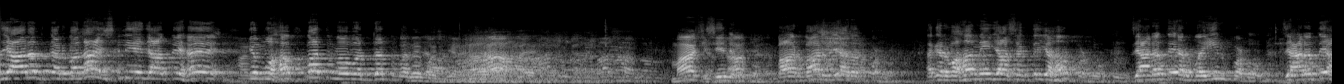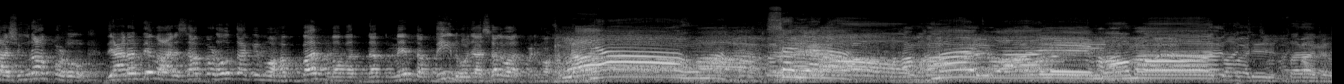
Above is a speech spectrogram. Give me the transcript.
जियारत करबला इसलिए जाते हैं कि मोहब्बत मवद्दत बन जाए। इसीलिए बार बार जियारत पढ़ो। अगर वहाँ नहीं जा सकते यहाँ पढ़ो। ज्यारत अरबईन पढ़ो ज्यारत आशूरा पढ़ो ज्यारत वारसा पढ़ो ताकि मोहब्बत मवद्दत में तब्दील हो जाए। सलवात पढ़े मोहब्बत सल्ली अला मोहम्मद वाले मोहम्मद वाजिल फराजो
